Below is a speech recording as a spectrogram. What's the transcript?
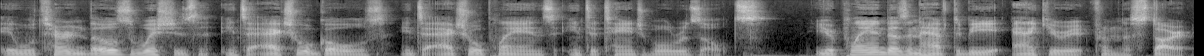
It will turn those wishes into actual goals, into actual plans, into tangible results. Your plan doesn't have to be accurate from the start,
